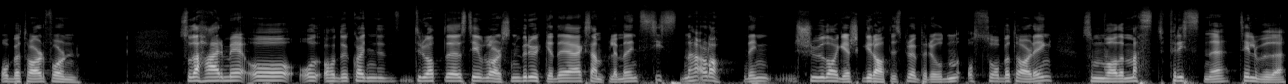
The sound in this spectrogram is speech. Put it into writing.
og betal for den. Så det her med å og, og, Du kan tro at eh, Steve Larsen bruker det eksempelet med den siste her, da. Den sju dagers gratis prøveperioden og så betaling, som var det mest fristende tilbudet.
